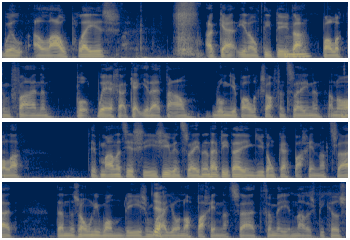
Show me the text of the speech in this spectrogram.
will allow players. I get, you know, if they do mm. that, bollock them, fine them. But work out, get your head down, run your bollocks off in training and all yeah. that. If manager sees you in training every day and you don't get back in that side, then there's only one reason yeah. why you're not back in that side for me, and that is because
